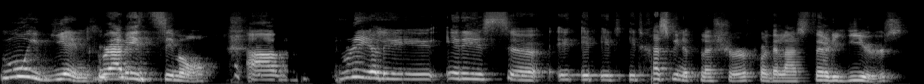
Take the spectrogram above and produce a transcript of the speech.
Muy bien, bravissimo. Um, really, it is. Uh, it, it it has been a pleasure for the last thirty years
